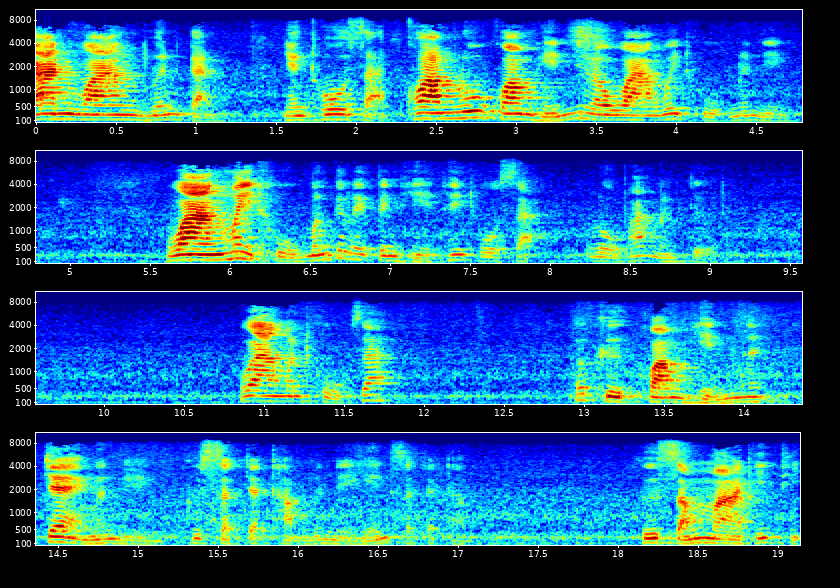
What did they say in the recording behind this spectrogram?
การวางเหมือนกัน อย่างโทสะความรู้ความเห็นที่เราวางไว้ถูกนั่นเอง วางไม่ถูกมันก็เลยเป็นเหตุให้โทสะโลภะมันเกิด วางมันถูกซะก็คือความเห็นนะแจ้งนั่นเอง คือสัจธรรมนั่นเองเห็นสัจธรรม คือสัมมาทิฏฐิ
